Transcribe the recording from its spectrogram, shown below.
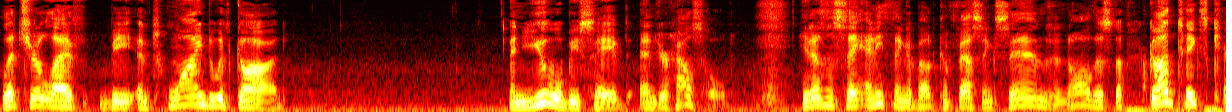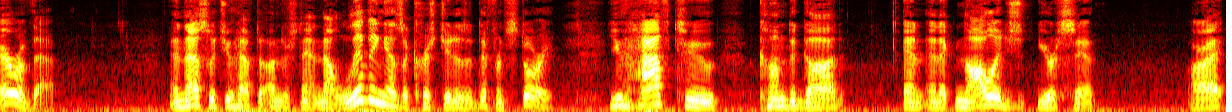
Let your life be entwined with God, and you will be saved and your household." He doesn't say anything about confessing sins and all this stuff. God takes care of that. And that's what you have to understand. Now, living as a Christian is a different story. You have to come to God and, and acknowledge your sin. All right?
